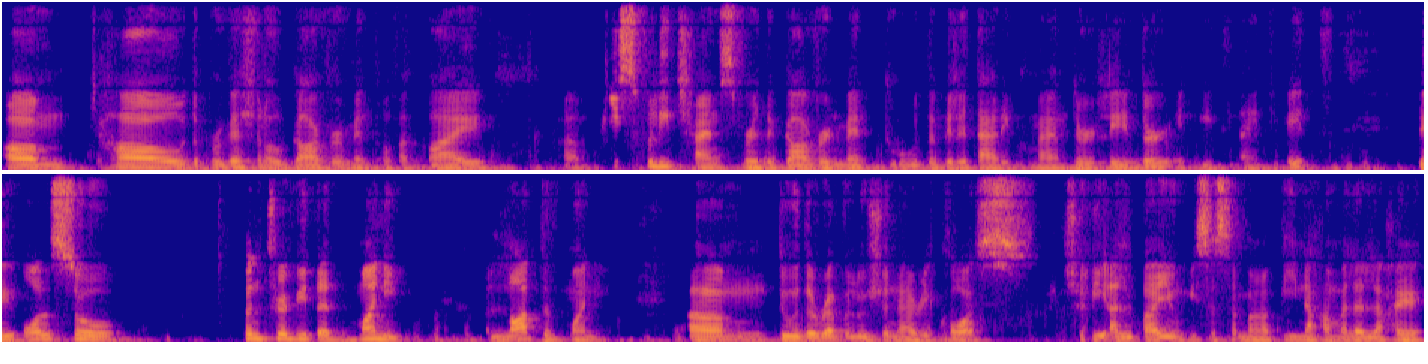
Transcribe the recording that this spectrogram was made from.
um, how the provisional government of Albay uh, peacefully transferred the government to the military commander later in 1898. They also contributed money, a lot of money, um, to the revolutionary cause. Actually, Albay yung isa sa mga pinakamalalaki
